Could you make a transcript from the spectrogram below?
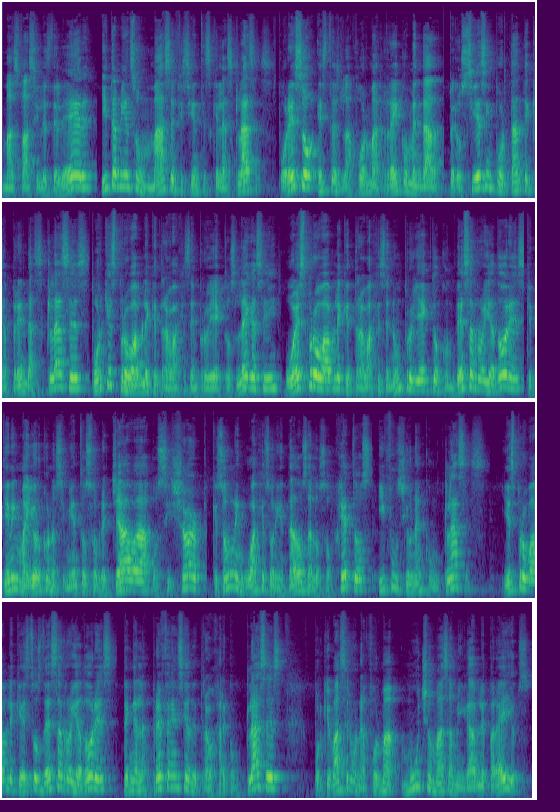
más fáciles de leer y también son más eficientes que las clases. Por eso esta es la forma recomendada. Pero sí es importante que aprendas clases porque es probable que trabajes en proyectos legacy o es probable que trabajes en un proyecto con desarrolladores que tienen mayor conocimiento sobre Java o C Sharp, que son lenguajes orientados a los objetos y funcionan con clases. Y es probable que estos desarrolladores tengan la preferencia de trabajar con clases porque va a ser una forma mucho más amigable para ellos.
